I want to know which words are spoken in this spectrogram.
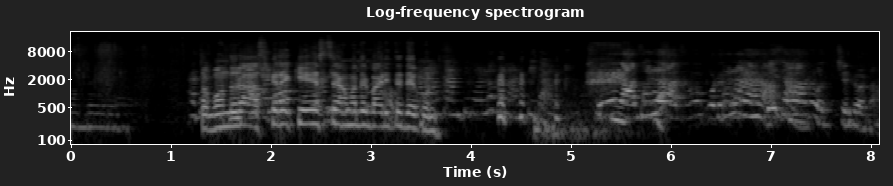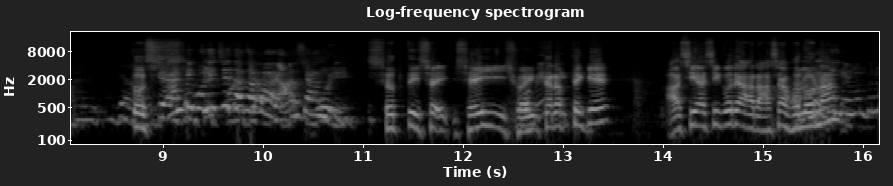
বন্ধ গেছে। তো বন্ধুরা আজকের কে এসছে আমাদের বাড়িতে দেখুন। হচ্ছিল না। তো আসবোই সত্যি সেই সেই শরীর খারাপ থেকে আসি আসি করে আর আশা হলো না। নেমন্তন্ন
